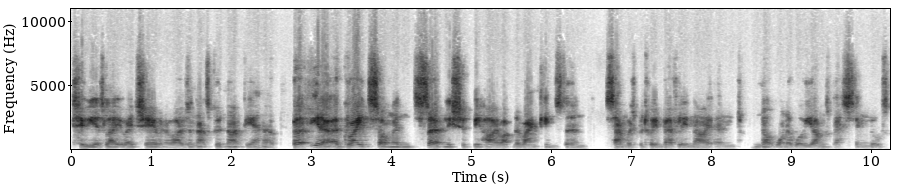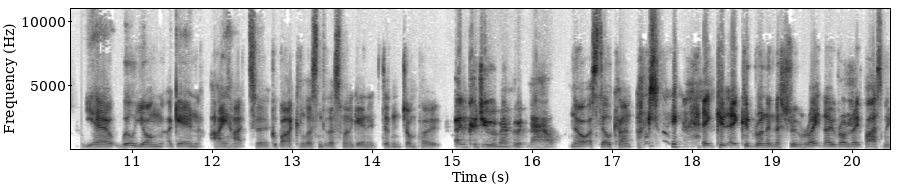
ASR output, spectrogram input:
Two years later, Ed Sheeran arrives, and that's Goodnight Vienna. But, you know, a great song and certainly should be higher up the rankings than Sandwich Between Beverly Knight and not one of Will Young's best singles. Yeah, Will Young again. I had to go back and listen to this one again. It didn't jump out. And could you remember it now? No, I still can't. Actually, it could it could run in this room right now, run right past me.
